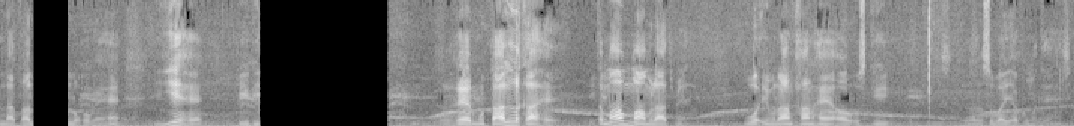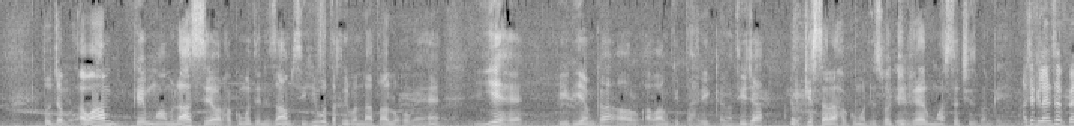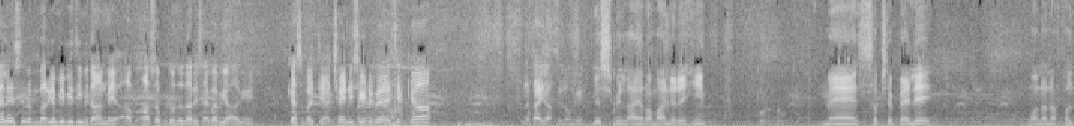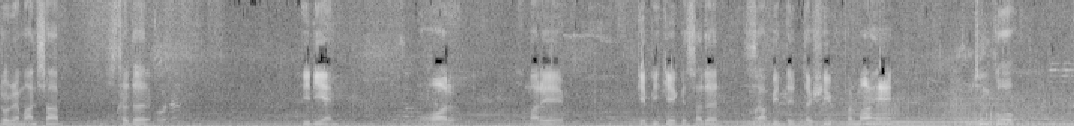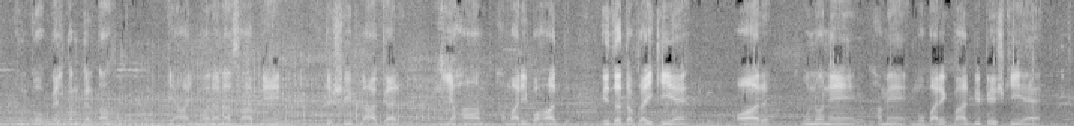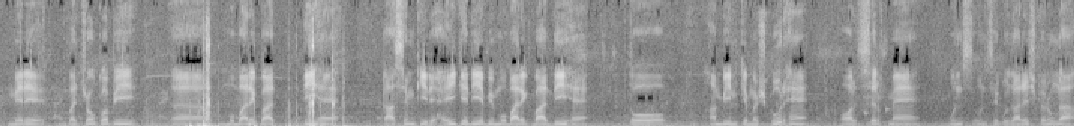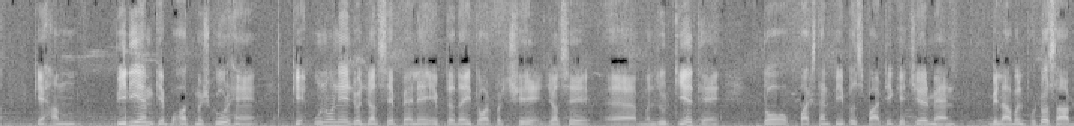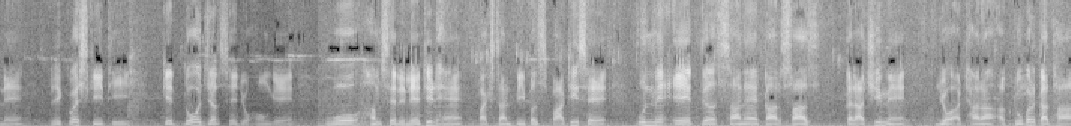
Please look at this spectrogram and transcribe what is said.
हो गए हैं। ये है पीडी गैर मुतल्लका है। तमाम मामला में वो इमरान खान है और उसकी सूबाई हुकूमतें हैं तो जब अवाम के मामला से और हकूमत निज़ाम से ही वो तकरीबन ताल्लुक हो गए हैं, ये है पी डी एम का और आवाम की तहरीक का नतीजा। किस तरह हुकूमत इस वक्त एक गैर मौसर चीज़ बन गई है? अच्छा गिलान साहब पहले सिर्फ़ मरियम बीबी थी मैदान में अब आशा भुट्टो जदारी साहिबा भी आ गए क्या समझते हैं? अच्छा इनिशिएटिव है इससे क्या नतज हासिल होंगे? बिस्मिल्लाहिर्रहमानिर्रहीम। मैं सबसे पहले मौलाना फजलरहमान साहब सदर पीडीएम और हमारे के पी के के सदर साहब भी तशरीफ़ फरमा हैं। उनको उनको वेलकम करता हूँ कि आज मौलाना साहब ने तशरीफ़ लाकर यहाँ हमारी बहुत इज़्ज़त अफजाई की है और उन्होंने हमें मुबारकबाद भी पेश की है। मेरे बच्चों को भी मुबारकबाद दी है। कासिम की रिहाई के लिए भी मुबारकबाद दी है। तो हम भी इनके मशहूर हैं। और सिर्फ़ मैं उन, उनसे गुजारिश करूँगा कि हम पीडीएम के बहुत मशहूर हैं कि उन्होंने जो जलसे पहले इब्तदाई तौर पर छः जलसे मंजूर किए थे तो पाकिस्तान पीपल्स पार्टी के चेयरमैन बिलावल भुट्टो साहब ने रिक्वेस्ट की थी कि दो जलसे जो होंगे, वो हमसे रिलेटेड हैं पाकिस्तान पीपल्स पार्टी से। उनमें एक सान कारसाज कराची में जो 18 अक्टूबर का था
